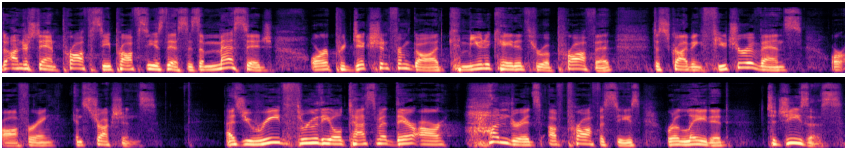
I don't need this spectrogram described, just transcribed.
to understand prophecy, prophecy is this it's a message or a prediction from God communicated through a prophet describing future events or offering instructions. As you read through the Old Testament, there are hundreds of prophecies related to Jesus.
